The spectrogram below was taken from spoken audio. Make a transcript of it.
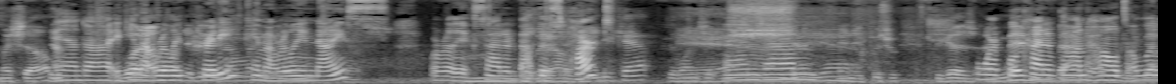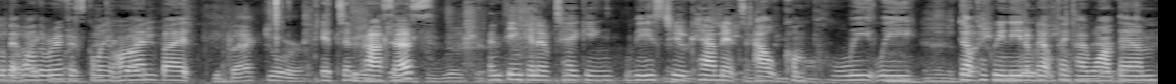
myself. And uh, it came What out I really want to do is pretty. Came out really one- nice. We're really excited about this part. handicap, the And um, and they push because work will kind of go on of hold them, a I've little bit while the and roof is going bike. on, but The back door. it's in process. I'm thinking of taking these two cabinets out completely. And then the Don't think we need them. Don't think I want there, them.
